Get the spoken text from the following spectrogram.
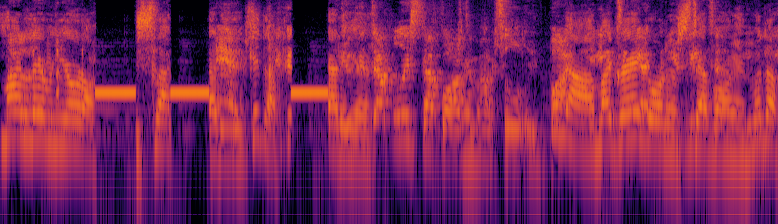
My 11 year old slap out of here. Get the f- out of You here. can definitely step on him, absolutely. But Nah, my need to get- granddaughter you step on him. you What the f-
